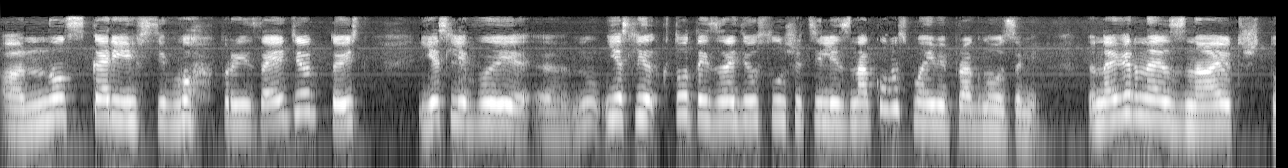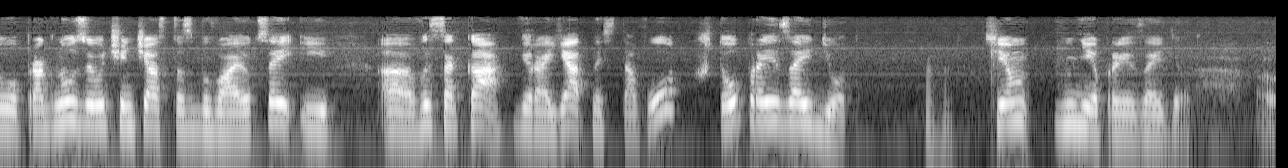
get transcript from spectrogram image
Но, скорее всего, произойдет. То есть, если вы, э, ну, если кто-то из радиослушателей знаком с моими прогнозами, то, наверное, знают, что прогнозы очень часто сбываются, и э, высока вероятность того, что произойдет, чем не произойдет. Э,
